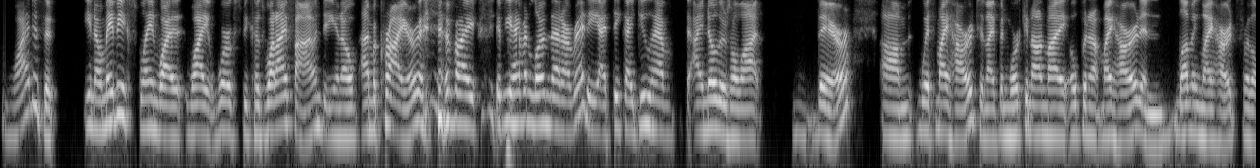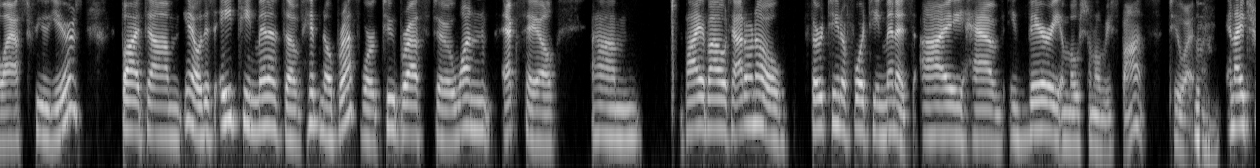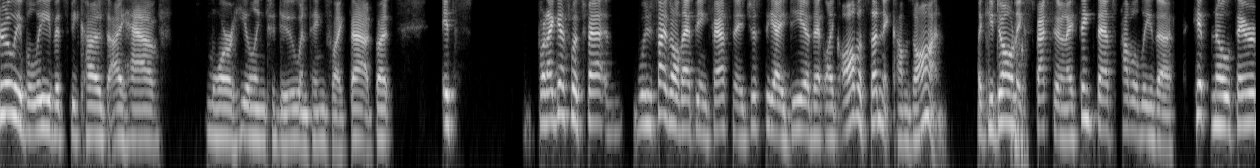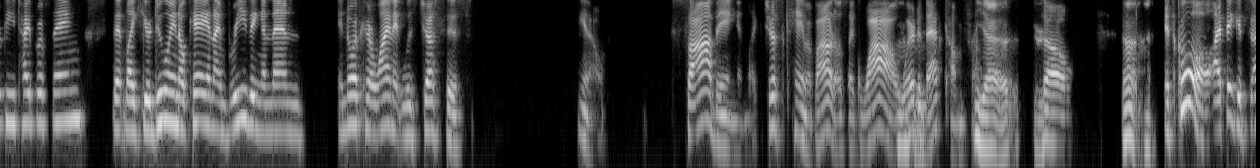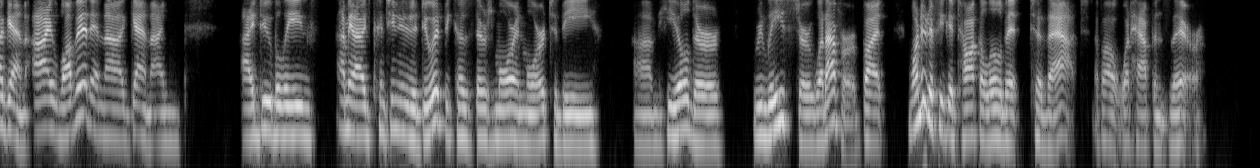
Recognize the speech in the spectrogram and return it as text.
why does it you know maybe explain why why it works because what i found you know i'm a crier. If i if you haven't learned that already i think i do have i know there's a lot there um, with my heart and i've been working on my open up my heart and loving my heart for the last few years. But um, you know, this 18 minutes of hypno breath work, two breaths to one exhale, um, by about, I don't know, 13 or 14 minutes, I have a very emotional response to it. Mm-hmm. And I truly believe it's because I have more healing to do and things like that. But it's but I guess what's fat besides all that being fascinating, just the idea that like all of a sudden it comes on. Like you don't expect it. And I think that's probably the hypnotherapy type of thing that like you're doing okay and I'm breathing. And then in North Carolina, it was just this, you know, sobbing and like just came about. I was like, wow, mm-hmm. where did mm-hmm. that come from? Yeah. So uh, it's cool. I think it's again, I love it. And uh, again, I'm, I do believe, I mean, I continue to do it because there's more and more to be um, healed or released or whatever. But wondered if you could talk a little bit to that about what happens there.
